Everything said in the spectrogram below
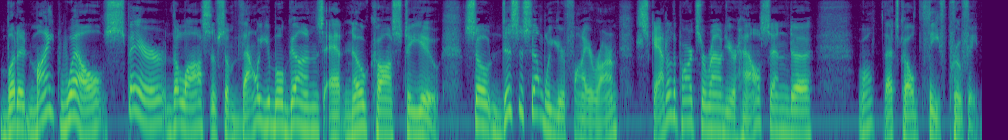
but it might well spare the loss of some valuable guns at no cost to you. So, disassemble your firearm, scatter the parts around your house, and, uh, well, that's called thief proofing.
